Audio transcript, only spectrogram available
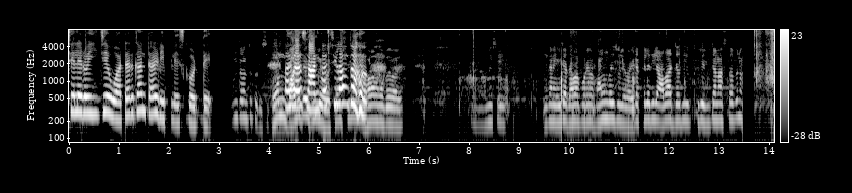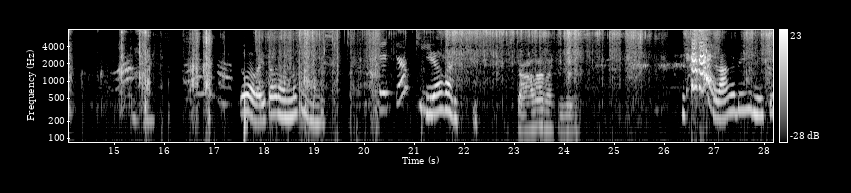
ছেলের ওই যে ওয়াটার গানটা রিপ্লেস করতে। স্নান করছিলাম তো। আমি সেই এখানে এইটা দেওয়ার পরে এবার বামুন বাড়ি চলে যাবে এটা ফেলে দিলে আবার যদি ফিরে রিটার্ন আসতে হবে না? বাবা এটা আবার অন্য কি জিনিস? এটা কি? আবার? চালা রে। রাগা দেখি নিচে।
